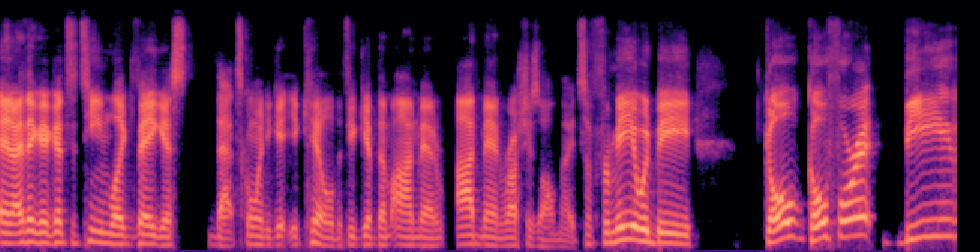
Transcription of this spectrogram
And I think against a team like Vegas, that's going to get you killed if you give them odd man odd man rushes all night. So for me, it would be go go for it. Be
